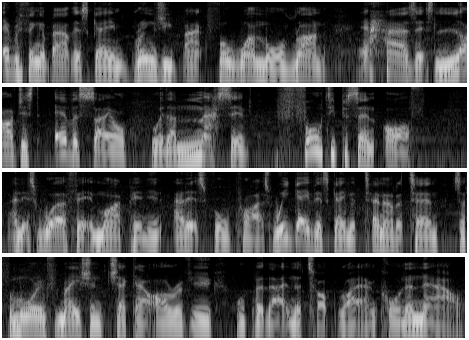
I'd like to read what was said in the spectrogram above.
everything about this game brings you back for one more run. It has its largest ever sale with a massive 40% off and it's worth it in my opinion at its full price. We gave this game a 10 out of 10, so for more information, check out our review. We'll put that in the top right hand corner now.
